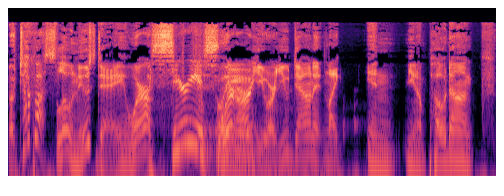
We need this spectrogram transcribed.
Oh, Talk about slow news day. Where Seriously, where are you? Are you down at like in you know Podunk,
